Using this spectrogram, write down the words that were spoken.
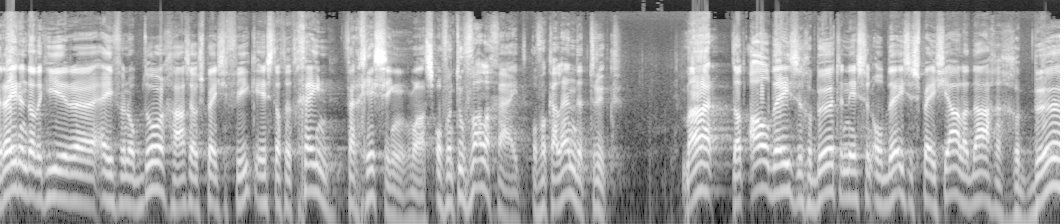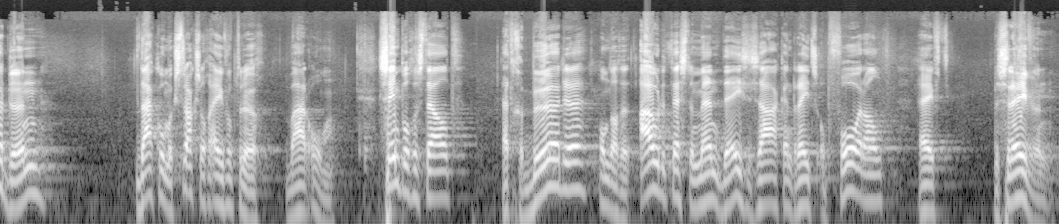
De reden dat ik hier eh, even op doorga, zo specifiek, is dat het geen vergissing was, of een toevalligheid, of een kalendertruc. Maar dat al deze gebeurtenissen op deze speciale dagen gebeurden, daar kom ik straks nog even op terug. Waarom? Simpel gesteld, het gebeurde omdat het Oude Testament deze zaken reeds op voorhand heeft beschreven.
